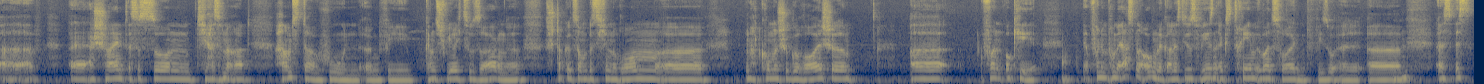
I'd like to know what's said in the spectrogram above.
äh, äh, erscheint, ist es so, ein, ja, so eine Art Hamsterhuhn irgendwie. Ganz schwierig zu sagen. Ne? Stockelt so ein bisschen rum, äh, macht komische Geräusche. Äh, von, okay, von dem, vom ersten Augenblick an ist dieses Wesen extrem überzeugend visuell. Äh, mhm. Es ist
